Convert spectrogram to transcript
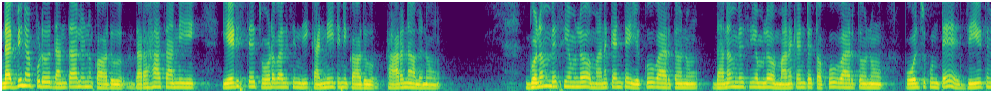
నవ్వినప్పుడు దంతాలను కాదు దరహాసాన్ని ఏడిస్తే చూడవలసింది కన్నీటిని కాదు కారణాలను. గుణం విషయంలో మనకంటే ఎక్కువ వారితోనూ ధనం విషయంలో మనకంటే తక్కువ వారితోనూ పోల్చుకుంటే జీవితం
